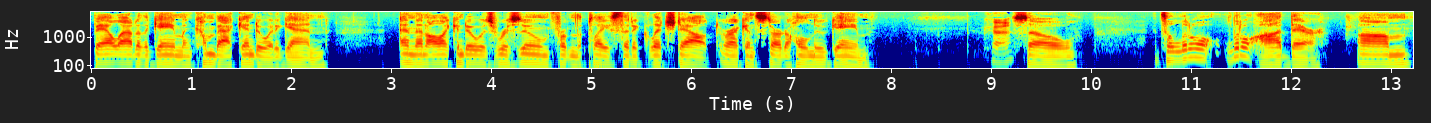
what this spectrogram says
bail out of the game and come back into it again. And then all I can do is resume from the place that it glitched out, or I can start a whole new game. Okay. So it's a little little odd there. Um,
